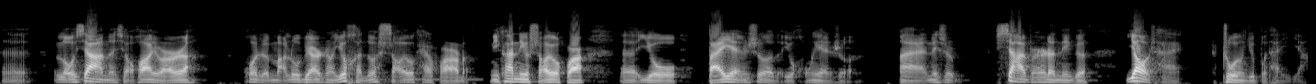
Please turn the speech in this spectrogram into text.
呃，楼下呢小花园啊，或者马路边上有很多芍药开花了。你看那个芍药花，呃，有白颜色的，有红颜色的，哎，那是下边的那个药材作用就不太一样。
